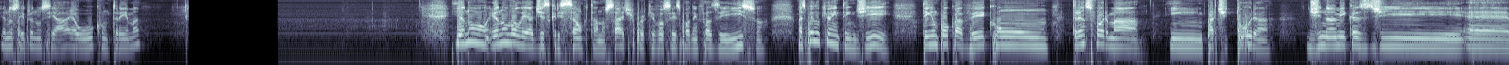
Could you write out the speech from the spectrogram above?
eu não sei pronunciar, é o U com trema. E eu não, eu não vou ler a descrição que está no site, porque vocês podem fazer isso, mas pelo que eu entendi, tem um pouco a ver com transformar em partitura dinâmicas de é,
